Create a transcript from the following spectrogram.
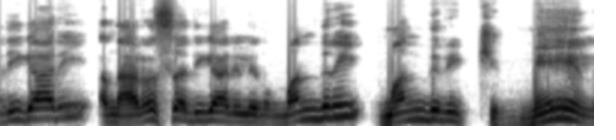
அதிகாரி அந்த அரசு அதிகாரியிலிருந்து மந்திரி மந்திரிக்கு மேல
